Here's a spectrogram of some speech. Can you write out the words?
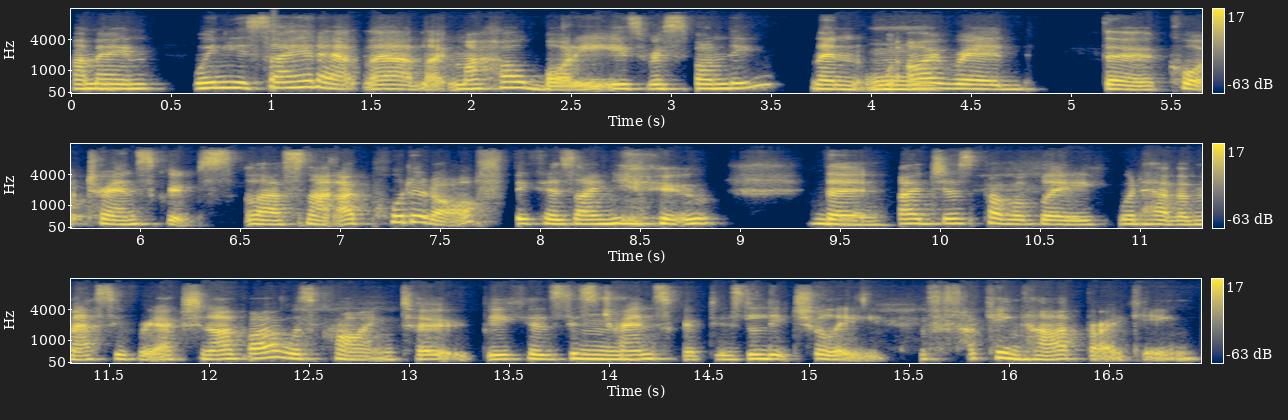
I mean, when you say it out loud, like my whole body is responding. Then Mm. I read the court transcripts last night. I put it off because I knew that Mm. I just probably would have a massive reaction. I, I was crying too because this Mm. transcript is literally fucking heartbreaking.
